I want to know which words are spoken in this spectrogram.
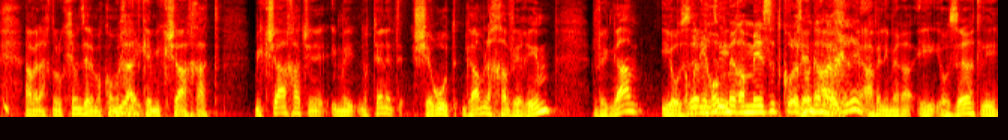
אבל אנחנו לוקחים את זה למקום אחד אולי. כמקשה אחת. מקשה אחת שהיא נותנת שירות גם לחברים, וגם היא עוזרת אבל לי... היא מרמזת כל הזמן כן, גם אבל- לאחרים. אבל היא, מר... היא עוזרת לי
